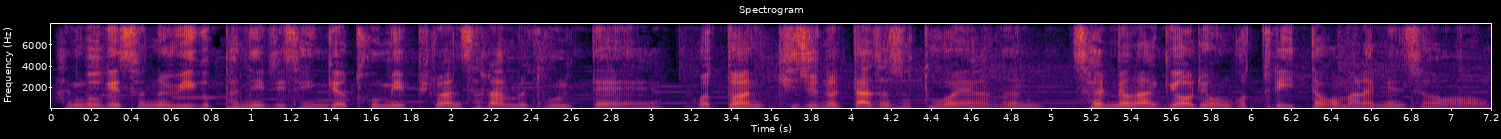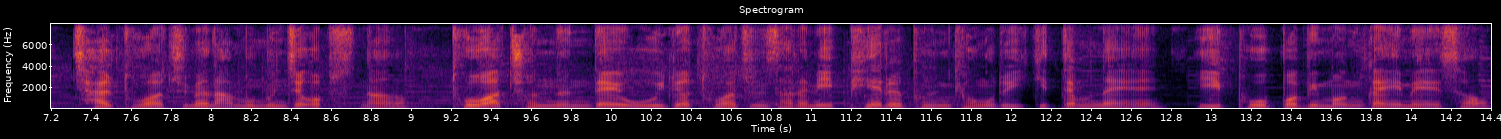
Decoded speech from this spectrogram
한국에서는 위급한 일이 생겨 도움이 필요한 사람을 도울 때 어떠한 기준을 따져서 도와야 하는 설명하기 어려운 것들이 있다고 말하면서 잘 도와주면 아무 문제가 없으나 도와줬는데 오히려 도와준 사람이 피해를 보는 경우도 있기 때문에 이 보호법이 뭔가 애매해서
